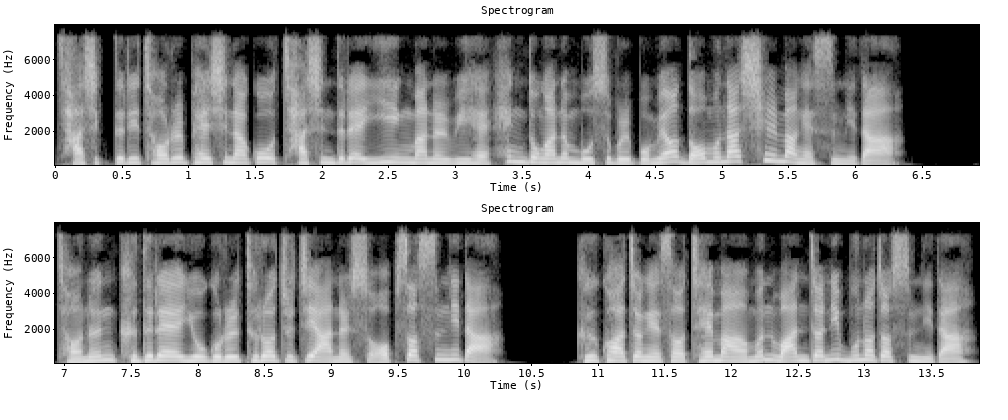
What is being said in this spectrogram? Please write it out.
자식들이 저를 배신하고 자신들의 이익만을 위해 행동하는 모습을 보며 너무나 실망했습니다. 저는 그들의 요구를 들어주지 않을 수 없었습니다. 그 과정에서 제 마음은 완전히 무너졌습니다.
